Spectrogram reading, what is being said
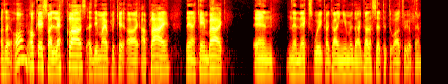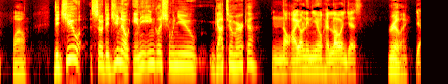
I was like, "Oh, okay." So I left class. I did my applica- uh, apply. Then I came back, and the next week I got an email that I got accepted to all three of them. Wow. Did you? So did you know any English when you got to America? No, I only knew hello and yes. Really? Yeah.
